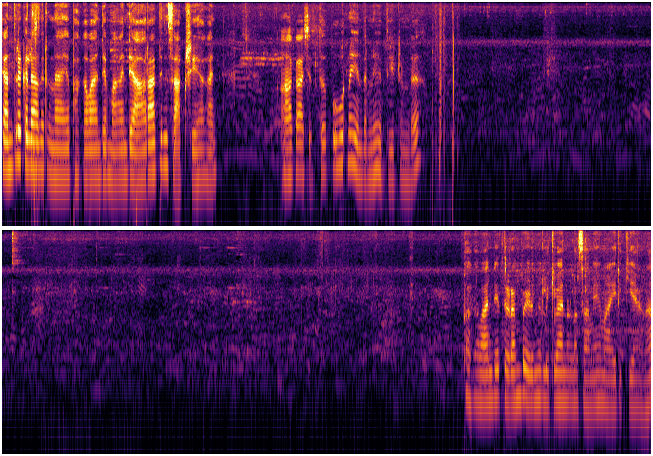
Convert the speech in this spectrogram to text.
ചന്ദ്രകലാധരനായ ഭഗവാന്റെ മകന്റെ ആറാട്ടിന് സാക്ഷിയാകാൻ ആകാശത്ത് പൂർണയന്ത്രനും എത്തിയിട്ടുണ്ട്. ഭഗവാന്റെ തിടമ്പ് എഴുന്നള്ളിക്കുവാനുള്ള സമയമായിരിക്കുകയാണ്.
